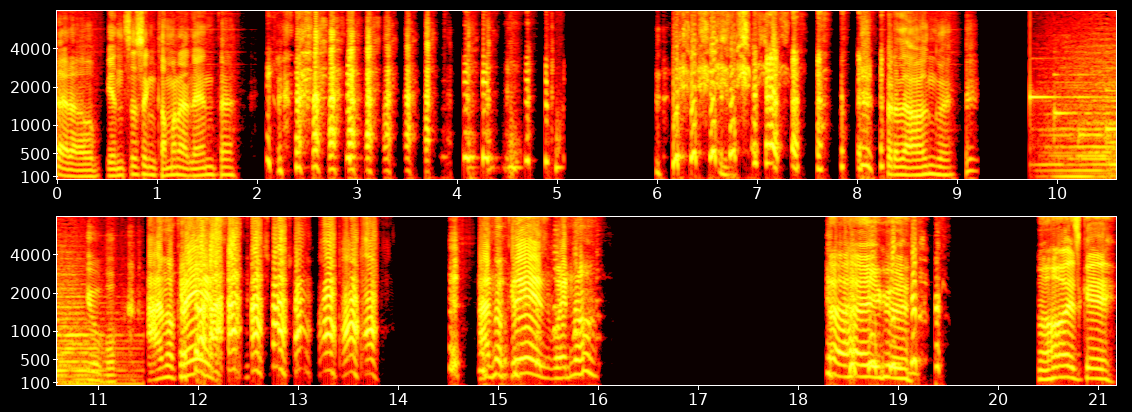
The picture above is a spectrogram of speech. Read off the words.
Pero piensas en cámara lenta. Perdón, güey. ¿Qué hubo? Ah, ¿no crees? ah, ¿no crees? Bueno. Ay, güey. No, es que.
